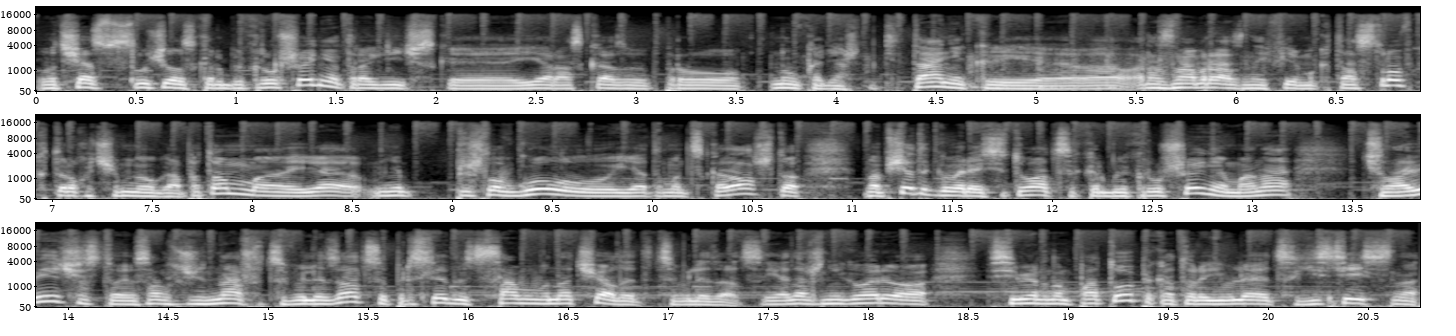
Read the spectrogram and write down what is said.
Вот сейчас случилось кораблекрушение трагическое. Я рассказываю про, ну, конечно, Титаник и э, разнообразные фильмы катастроф, которых очень много. А потом э, я, мне пришло в голову, я там это сказал, что, вообще-то говоря, ситуация кораблекрушением, она человечество, и в самом случае нашу цивилизацию преследует с самого начала этой цивилизации. Я даже не говорю о всемирном потопе, который является, естественно,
